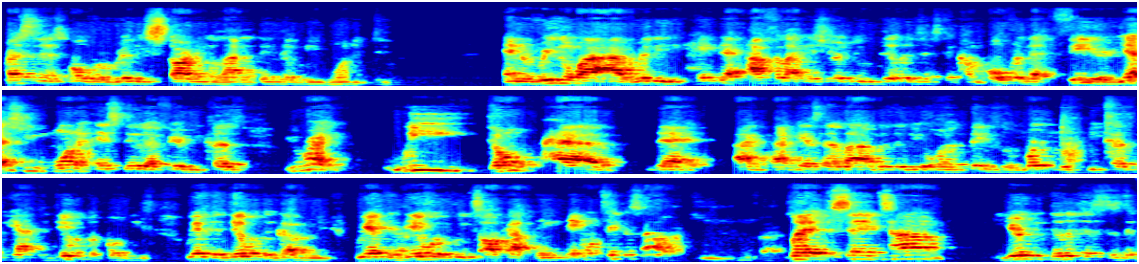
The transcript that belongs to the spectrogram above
precedence over really starting a lot of things that we want to do. And the reason why I really hate that, I feel like it's your due diligence to come over that fear. Yes, you want to instill that fear because you're right. We don't have that, I, I guess, that liability or the things to work with because we have to deal with the police. We have to deal with the government. We have to deal with, we talk out, they, they gonna take us out. Mm-hmm. But at the same time, your due diligence is to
